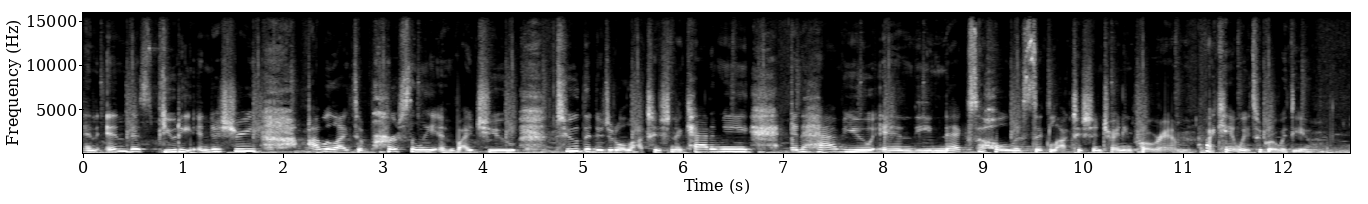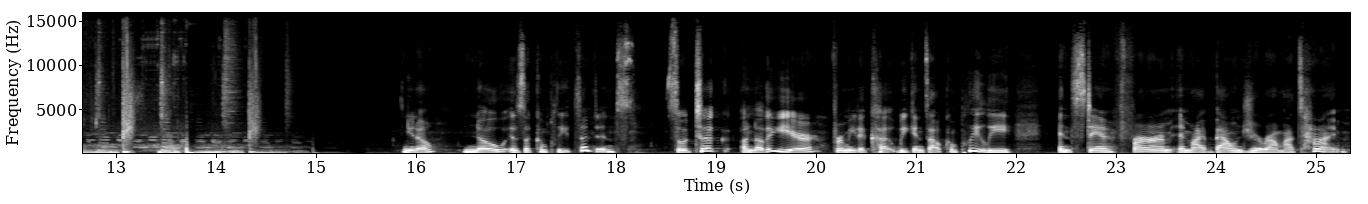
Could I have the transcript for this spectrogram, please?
and in this beauty industry, I would like to personally invite you to the Digital Loctician Academy and have you in the next holistic loctician training program. I can't wait to grow with you. You know, no is a complete sentence. So it took another year for me to cut weekends out completely and stand firm in my boundary around my time.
